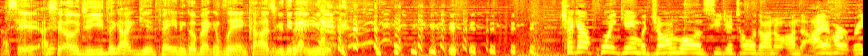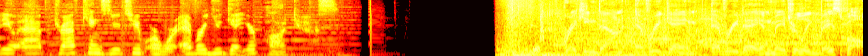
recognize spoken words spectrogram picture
I said, I said, OG, you think I can get paid and go back and play in college? Because it ain't it. Check out Point Game with John Wall and CJ Toledano on the iHeartRadio app, DraftKings YouTube, or wherever you get your podcasts. Breaking down every game, every day in Major League Baseball.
